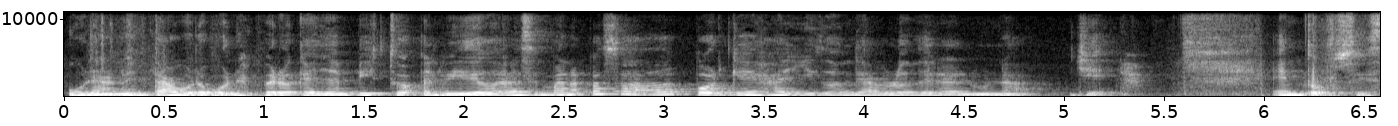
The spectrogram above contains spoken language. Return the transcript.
Urano en Tauro. Bueno, espero que hayan visto el video de la semana pasada porque es allí donde hablo de la luna llena. Entonces,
